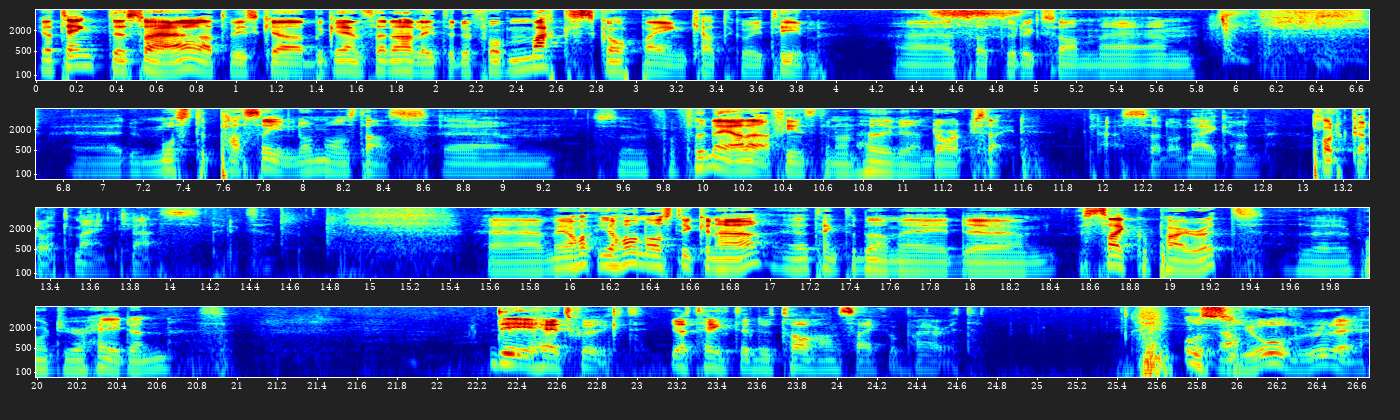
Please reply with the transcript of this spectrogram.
Jag tänkte så här att vi ska begränsa det här lite. Du får max skapa en kategori till. Så att du liksom... ehm, eh, du måste passa in dem någonstans. Ehm, så du får fundera där. Finns det någon högre än Darkside Class? Eller lägre än Polkadot Man Class till exempel. Eh, men jag, har- jag har några stycken här. Jag tänkte börja med uh, Psycho Pirate. eh, Roger Hayden. Det är helt sjukt. Jag tänkte nu tar han Psycho Pirate. Och så Ja. gjorde du det.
